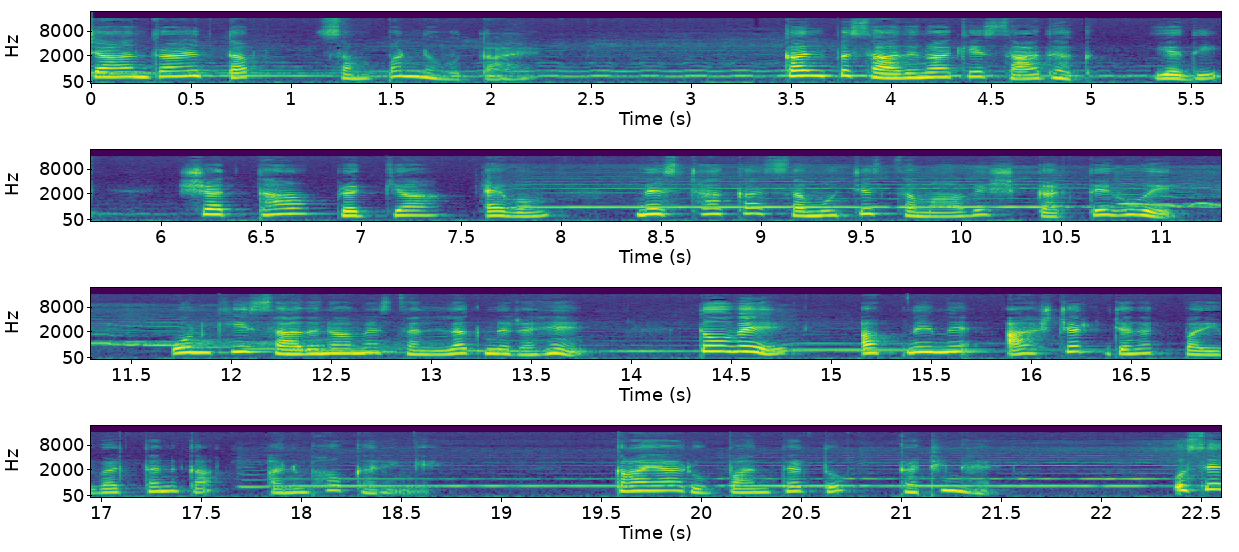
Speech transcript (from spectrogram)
चांद्रायण तप संपन्न होता है। कल्प साधना के साधक यदि श्रद्धा, प्रज्ञा एवं निष्ठा का समुचित समावेश करते हुए उनकी साधना में संलग्न रहें तो वे अपने में आश्चर्यजनक परिवर्तन का अनुभव करेंगे। काया रूपांतर तो कठिन है। उसे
